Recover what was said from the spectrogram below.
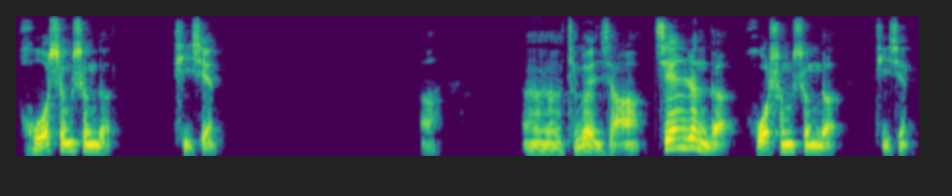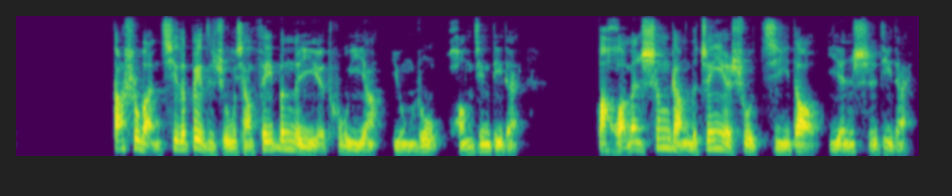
活生生的体现啊，呃，停顿一下啊，坚韧的活生生的体现。当时晚期的被子植物像飞奔的野兔一样涌入黄金地带，把缓慢生长的针叶树挤到岩石地带。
